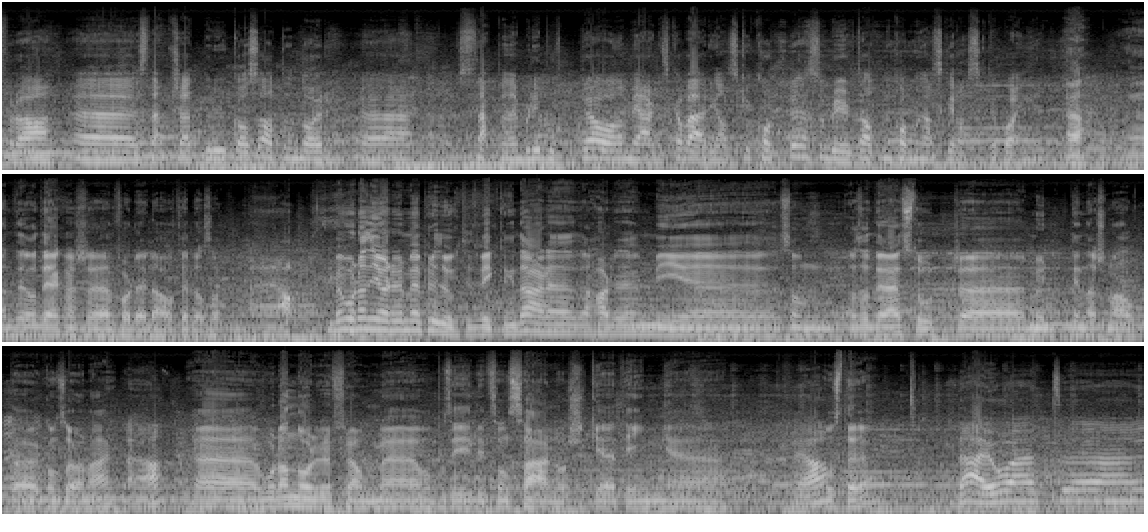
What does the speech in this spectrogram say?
fra eh, Snapchat-bruk også at når eh, snappene blir borte og de gjerne skal være ganske korte, så blir det til at den kommer ganske raskt til poenget. ja. Det, og det er kanskje en fordel av og til også. Eh, ja. Men hvordan gjør dere med produktutvikling? da? Det, har dere mye som Altså Dere er et stort uh, multinasjonalt uh, konsern her. Ja. Uh, hvordan når dere fram med si, litt sånn særnorske ting eh, ja. hos dere? Det er, jo et, eh,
